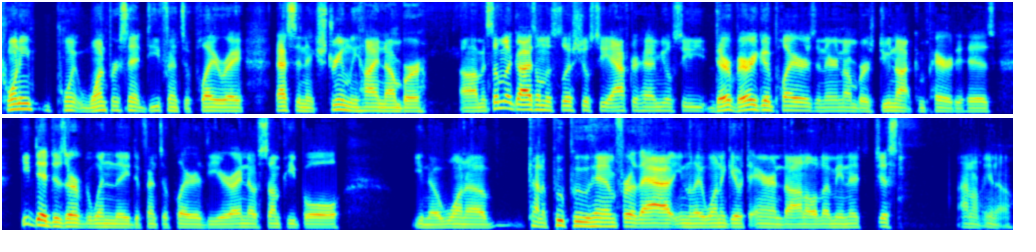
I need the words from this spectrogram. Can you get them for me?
20.1% defensive play rate. That's an extremely high number. Um, and some of the guys on this list you'll see after him, you'll see they're very good players and their numbers do not compare to his. He did deserve to win the defensive player of the year. I know some people, you know, want to kind of poo poo him for that. You know, they want to give it to Aaron Donald. I mean, it's just, I don't, you know,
